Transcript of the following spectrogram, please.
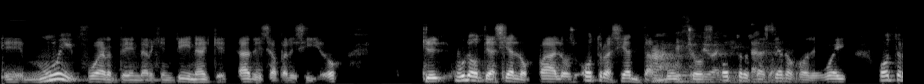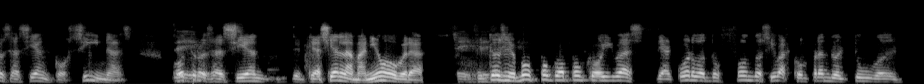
eh, muy fuerte en la Argentina que ha desaparecido. Que uno te hacía los palos, otros hacían ah, tambuchos, otros hacían ojos de buey, otros hacían cocinas, otros hacían, te, hacían la maniobra. Entonces vos poco a poco ibas, de acuerdo a tus fondos, ibas comprando el tubo del,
